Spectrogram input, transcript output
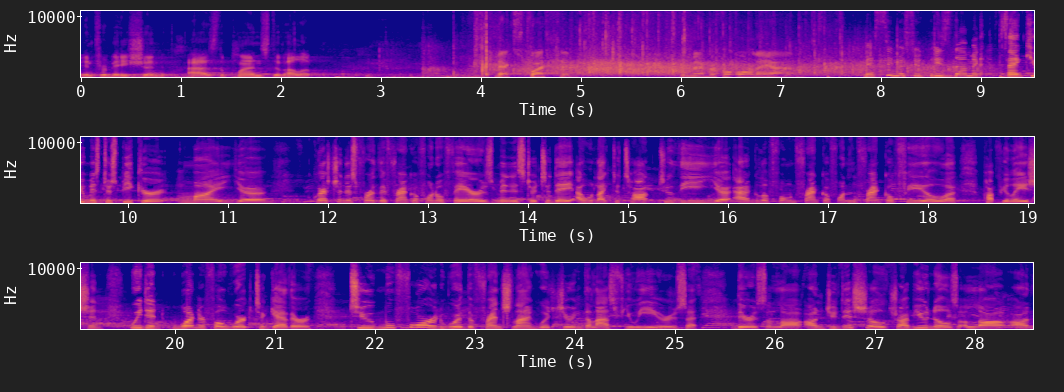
information as the plans develop. Next question. The member for Orléans. Thank you, Mr. Speaker. My uh, question is for the Francophone Affairs Minister. Today, I would like to talk to the uh, Anglophone, Francophone, and Francophile uh, population. We did wonderful work together to move forward with the French language during the last few years. Uh, there's a law on judicial tribunals, a law on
